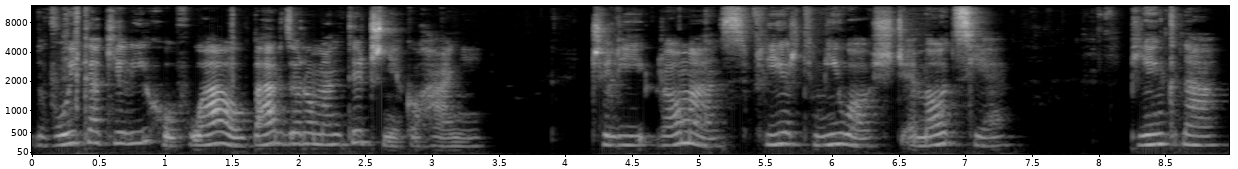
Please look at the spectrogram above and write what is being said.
Dwójka kielichów. Wow, bardzo romantycznie, kochani. Czyli romans, flirt, miłość, emocje. Piękna,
